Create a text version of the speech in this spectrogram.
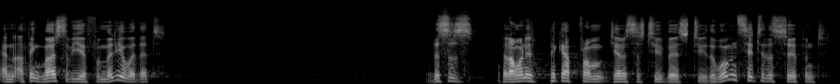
And I think most of you are familiar with it. This is, but I want to pick up from Genesis 2, verse 2. The woman said to the serpent,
